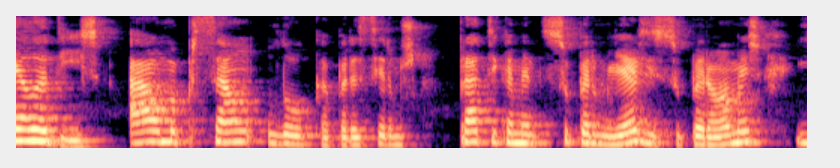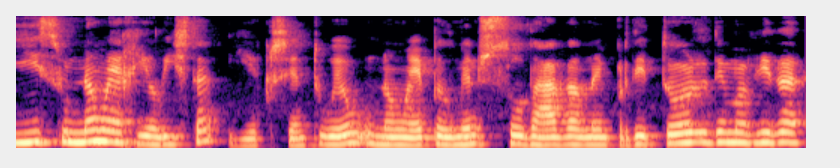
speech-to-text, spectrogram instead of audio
Ela diz: há uma pressão louca para sermos praticamente super mulheres e super homens, e isso não é realista, e acrescento eu, não é pelo menos saudável nem preditor de uma vida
